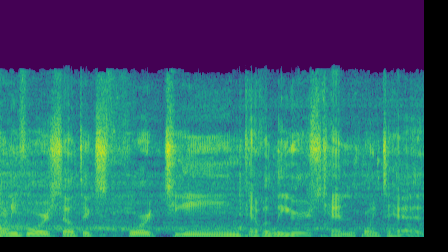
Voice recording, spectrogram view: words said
Twenty-four Celtics, fourteen Cavaliers, ten points ahead.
